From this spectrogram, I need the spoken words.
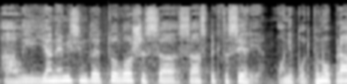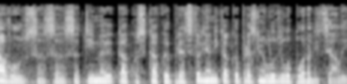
ali ja ne mislim da je to loše sa, sa aspekta serije on je potpuno u pravu sa, sa, sa time kako, kako je predstavljan i kako je predstavljeno ludilo porodice, ali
